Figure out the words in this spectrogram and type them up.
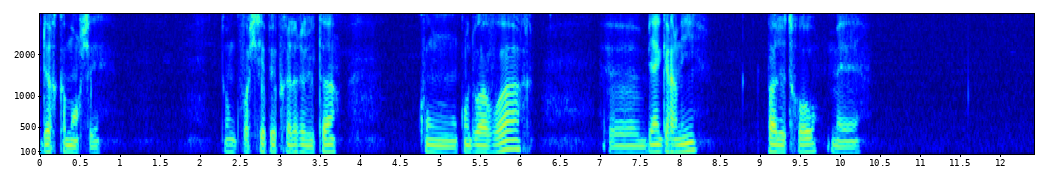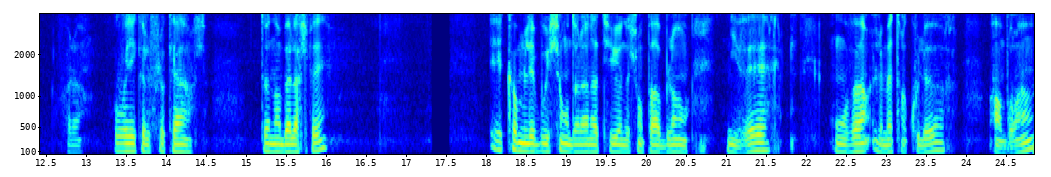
et de recommencer. Donc voici à peu près le résultat qu'on doit avoir. Euh, bien garni, pas de trop, mais voilà. Vous voyez que le flocage donne un bel aspect. Et comme les bouchons dans la nature ne sont pas blancs ni verts, on va le mettre en couleur, en brun.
